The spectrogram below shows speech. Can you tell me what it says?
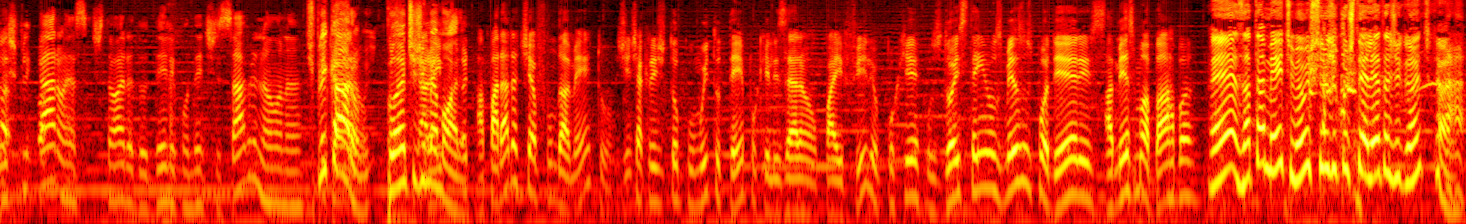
Mas- explicaram essa história do dele com dente de sabre? Não, né? explicaram. Implante de Cara, memória. A parada tinha fundamento. A gente acreditou por muito tempo que eles eram pai e filho, porque os dois têm os mesmos poderes, a mesma barba, É, exatamente, o mesmo estilo de costeleta gigante, cara.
